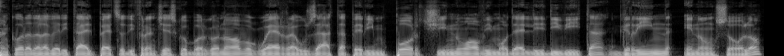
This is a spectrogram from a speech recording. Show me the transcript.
Ancora dalla verità il pezzo di Francesco Borgonovo, guerra usata per imporci nuovi modelli di vita, green e non solo.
